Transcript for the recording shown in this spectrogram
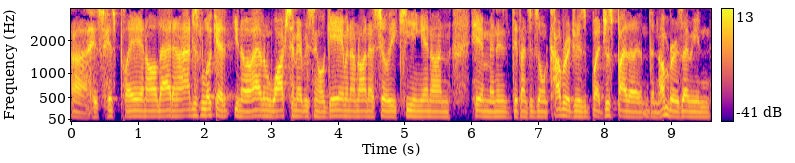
uh, his his play and all that. And I just look at you know I haven't watched him every single game, and I'm not necessarily keying in on him and his defensive zone coverages, but just by the the numbers, I mean,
